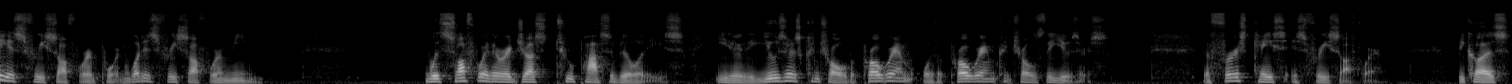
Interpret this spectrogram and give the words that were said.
is free software important? What does free software mean? With software, there are just two possibilities. Either the users control the program or the program controls the users. The first case is free software because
